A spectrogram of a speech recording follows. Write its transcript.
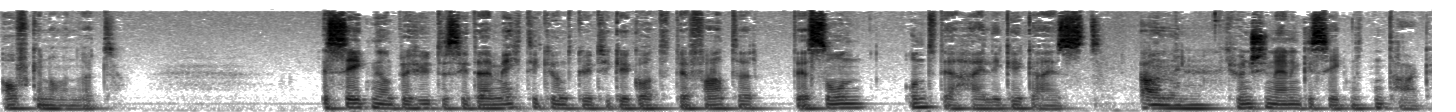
aufgenommen wird. Es segne und behüte sie der mächtige und gütige Gott, der Vater, der Sohn und der Heilige Geist. Amen. Ich wünsche Ihnen einen gesegneten Tag.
